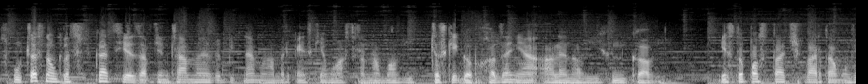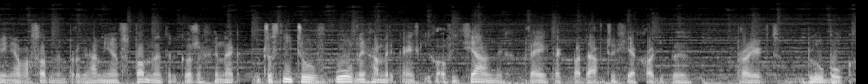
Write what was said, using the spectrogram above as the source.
Współczesną klasyfikację zawdzięczamy wybitnemu amerykańskiemu astronomowi czeskiego pochodzenia Alenowi Hynkowi. Jest to postać warta omówienia w osobnym programie. Wspomnę tylko, że Hynek uczestniczył w głównych amerykańskich oficjalnych projektach badawczych, jak choćby projekt Blue Book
